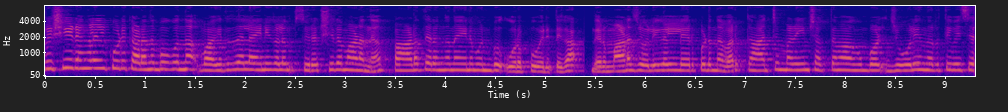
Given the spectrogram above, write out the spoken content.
കൃഷിയിടങ്ങളിൽ കൂടി കടന്നുപോകുന്ന വൈദ്യുത ലൈനുകളും സുരക്ഷിതമാണെന്ന് പാടത്തിറങ്ങുന്നതിന് മുൻപ് ഉറപ്പുവരുത്തുക. നിർമ്മാണ ജോലികളിൽ ഏർപ്പെടുന്നവർ കാറ്റും മഴയും ശക്തമാകുമ്പോൾ ജോലി നിർത്തിവെച്ച്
